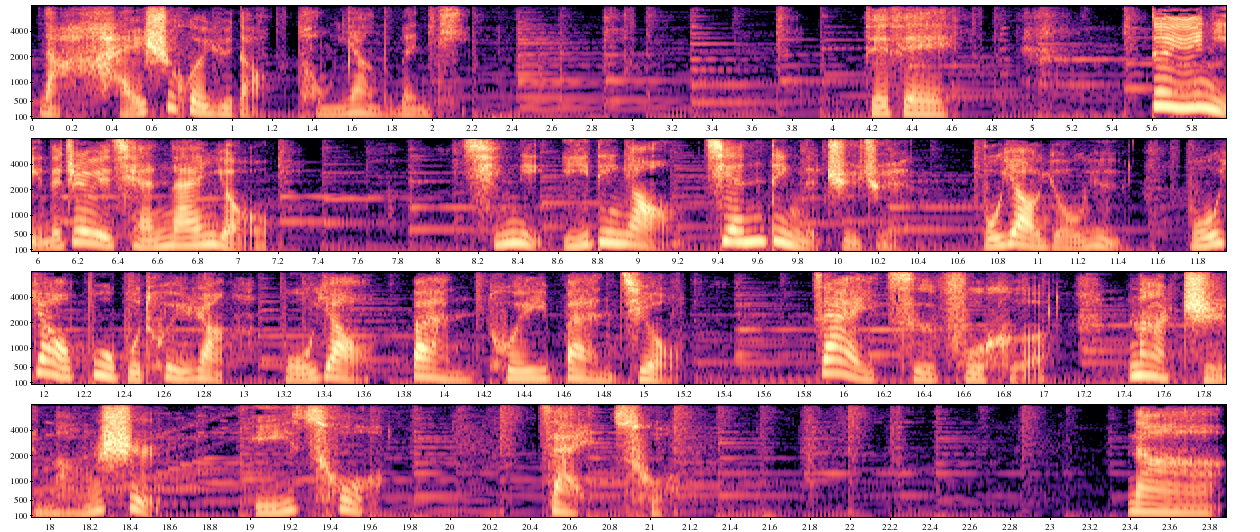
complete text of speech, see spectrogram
那还是会遇到同样的问题。菲菲，对于你的这位前男友，请你一定要坚定的拒绝，不要犹豫，不要步步退让，不要半推半就。再次复合，那只能是一错再错。那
